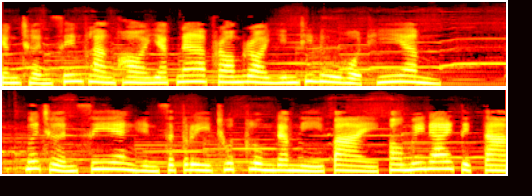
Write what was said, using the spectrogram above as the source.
ยังเฉินเซี่ยงพลางพอยักหน้าพร้อมรอยยิ้มที่ดูโหดเหี้ยม เมื่อเฉินเซี่ยงเห็นสตรีชุดคลุมดำหนีไป เอาไม่ได้ติดตาม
